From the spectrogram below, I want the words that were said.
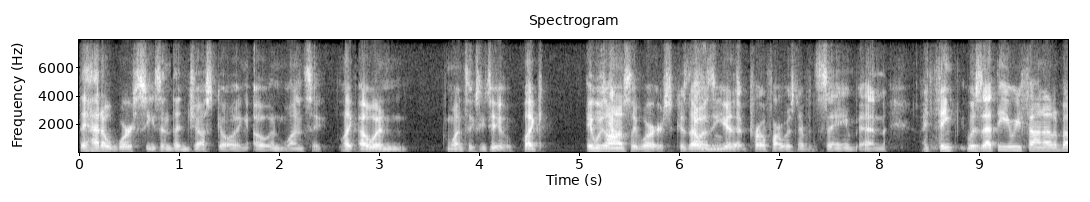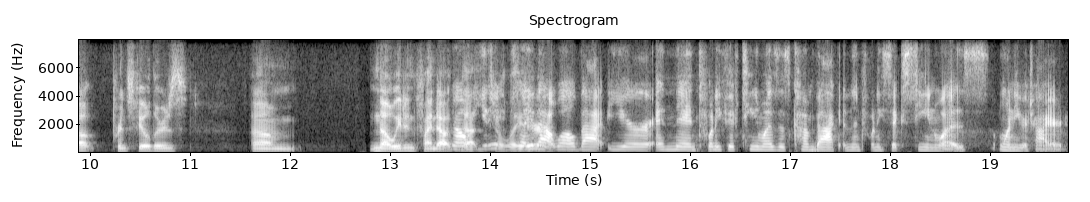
they had a worse season than just going 0 and 1 six- like 0 and 162. Like it was Yeah. honestly worse because that was the year that Profar was never the same. And I think was that the year we found out about Prince Fielder's. Um, no, we didn't find out no, that he didn't later. play that well that year, and then 2015 was his comeback, and then 2016 was when he retired.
